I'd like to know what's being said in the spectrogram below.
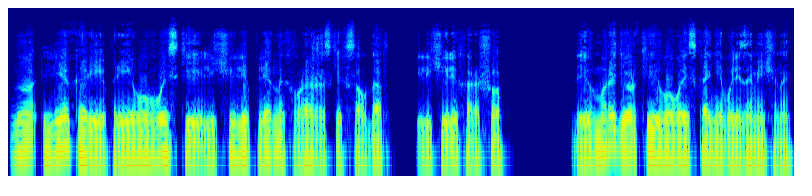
но лекари при его войске лечили пленных вражеских солдат и лечили хорошо. Да и в мародерке его войска не были замечены.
